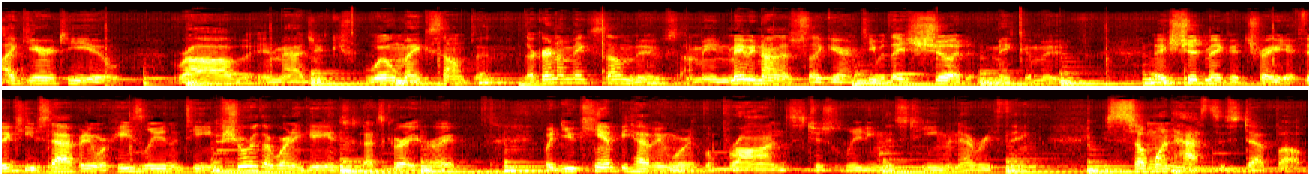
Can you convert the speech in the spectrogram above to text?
I guarantee you, Rob and Magic will make something. They're gonna make some moves. I mean, maybe not necessarily guarantee, but they should make a move. They should make a trade. If it keeps happening where he's leading the team, sure they're winning games because that's great, right? But you can't be having where LeBron's just leading this team and everything. Someone has to step up.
